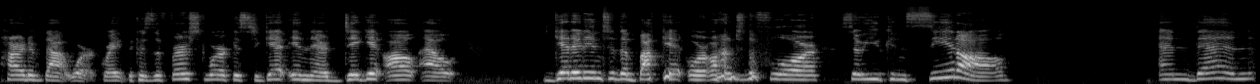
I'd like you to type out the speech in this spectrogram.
part of that work, right? Because the first work is to get in there, dig it all out, get it into the bucket or onto the floor so you can see it all. And then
